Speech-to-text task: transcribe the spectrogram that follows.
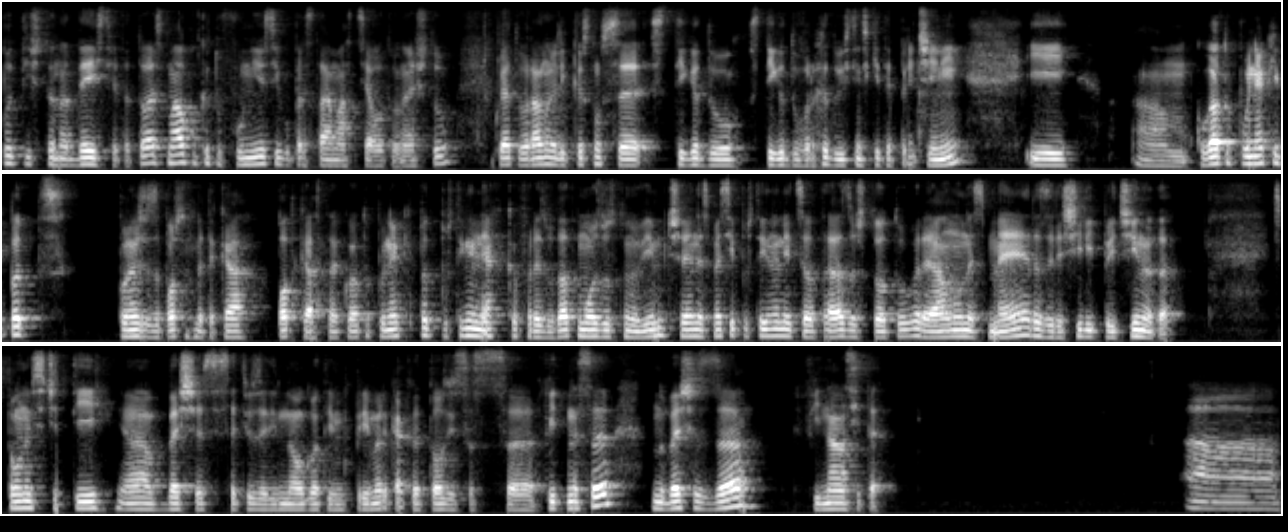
пътища на действията. Тоест малко като фуния си го представям аз цялото нещо, което рано или късно се стига до, стига до върха, до истинските причини. И ам, когато по някой път понеже започнахме така подкаста, когато по някакъв път постигнем някакъв резултат, може да установим, че не сме си постигнали целта, защото реално не сме разрешили причината. Спомням си, че ти а, беше се сетил за един много готин пример, както е този с а, фитнеса, но беше за финансите. А,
